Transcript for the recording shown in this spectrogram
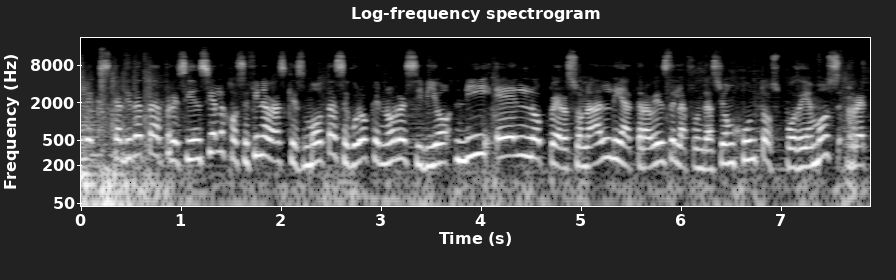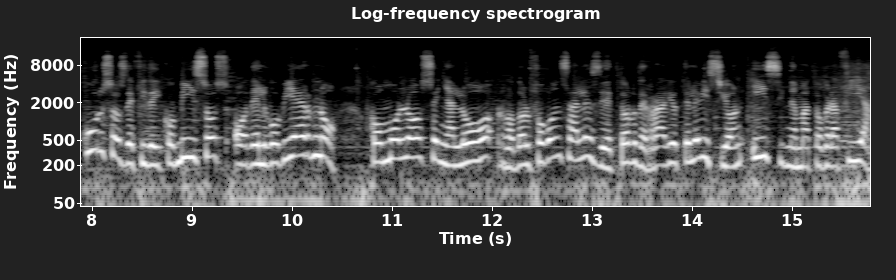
Y la ex candidata presidencial Josefina Vázquez Mota aseguró que no recibió ni en lo personal ni a través de la Fundación Juntos Podemos recursos de fideicomisos o del gobierno, como lo señaló Rodolfo González, director de Radio Televisión Y Cinematografía.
